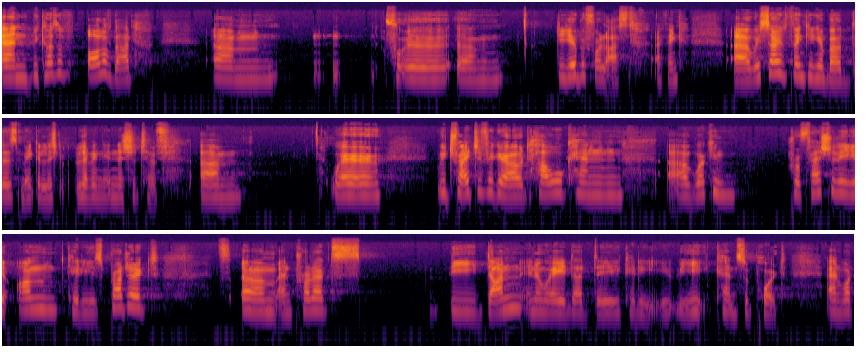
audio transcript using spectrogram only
And because of all of that, um, for uh, um, the year before last, I think, uh, we started thinking about this Make a Li Living initiative, um, where we tried to figure out how can uh, working professionally on KDE's project um, and products be done in a way that the KDE can support and what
